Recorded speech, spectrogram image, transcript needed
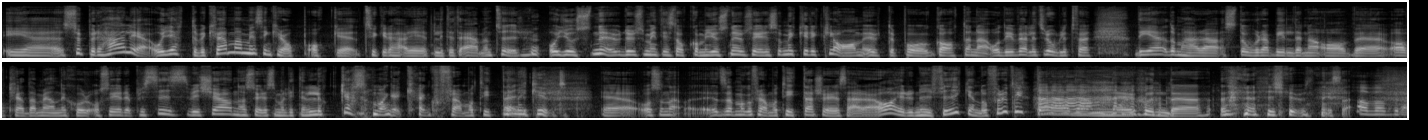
är superhärliga och jättebekväma med sin kropp och eh, tycker det här är ett litet äventyr. Och just nu, du som inte är i Stockholm, just nu så är det så mycket reklam ute på gatorna och det är väldigt roligt för det är de här eh, stora bilderna av eh, avklädda människor och så är det precis vid könen så är det som en liten lucka som man kan gå fram och titta Nej, i. gud. Och så när, så när man går fram och tittar så är det så här, ja, är du nyfiken då får du titta den eh, 7 juni. Så. Ja, vad bra.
